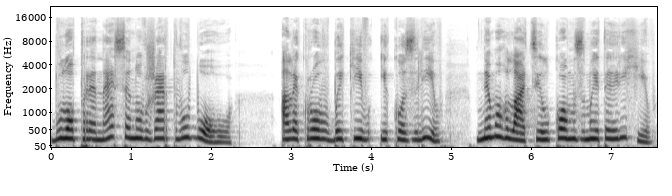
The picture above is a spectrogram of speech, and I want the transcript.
було принесено в жертву Богу, але кров биків і козлів не могла цілком змити гріхів.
